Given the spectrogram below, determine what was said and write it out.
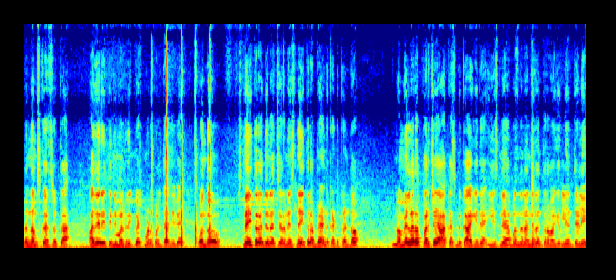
ನಾನು ನಮಸ್ಕರಿಸುತ್ತಾ, ಅದೇ ರೀತಿ ನಿಮ್ಮಲ್ಲಿ ರಿಕ್ವೆಸ್ಟ್ ಮಾಡ್ಕೊಳ್ತಾ ಇದ್ದೀವಿ. ಒಂದು ಸ್ನೇಹಿತರ ದಿನಾಚರಣೆ, ಸ್ನೇಹಿತರ ಬ್ಯಾಂಡ್ ಕಟ್ಕೊಂಡು ನಮ್ಮೆಲ್ಲರ ಪರಿಚಯ ಆಕಸ್ಮಿಕ ಆಗಿದೆ. ಈ ಸ್ನೇಹ ಬಂಧನ ನಿರಂತರವಾಗಿರಲಿ ಅಂತೇಳಿ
